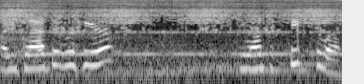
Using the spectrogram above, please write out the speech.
Are you glad that we're here? You want to speak to us?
